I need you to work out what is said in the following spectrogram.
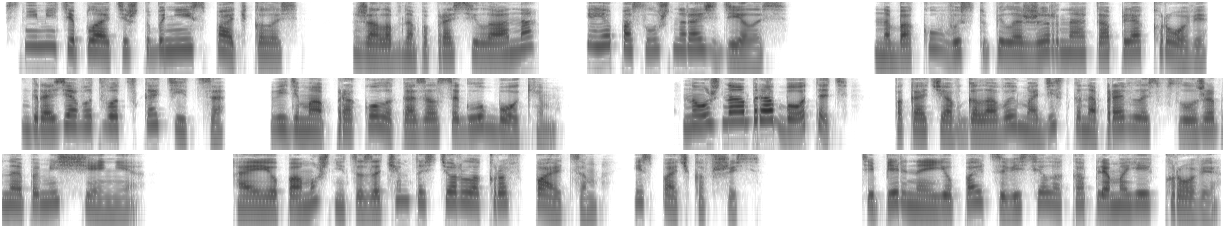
«Снимите платье, чтобы не испачкалось», — жалобно попросила она, и я послушно разделась. На боку выступила жирная капля крови, грозя вот-вот скатиться. Видимо, прокол оказался глубоким. «Нужно обработать», Покачав головой, модистка направилась в служебное помещение, а ее помощница зачем-то стерла кровь пальцем, испачкавшись. Теперь на ее пальце висела капля моей крови.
